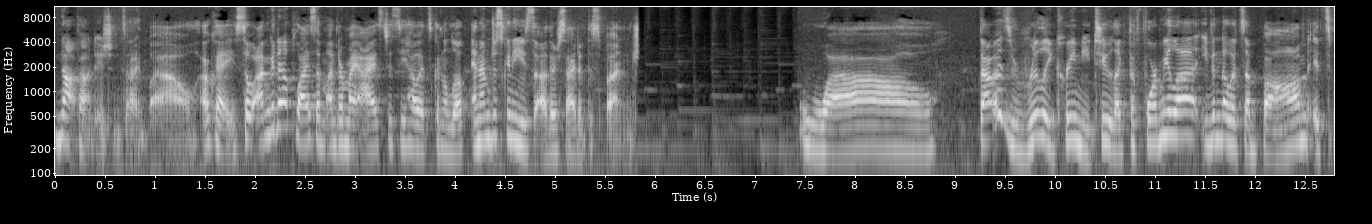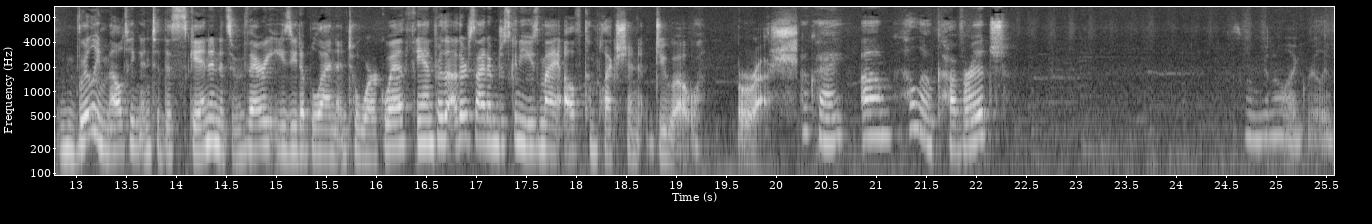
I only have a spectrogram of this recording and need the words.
not foundation side. Wow. Okay, so I'm gonna apply some under my eyes to see how it's gonna look and I'm just gonna use the other side of the sponge. Wow. That was really creamy too. Like the formula, even though it's a balm, it's really melting into the skin and it's very easy to blend and to work with. And for the other side, I'm just gonna use my e.l.f. Complexion Duo brush. Okay, um, hello coverage. So I'm gonna like really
